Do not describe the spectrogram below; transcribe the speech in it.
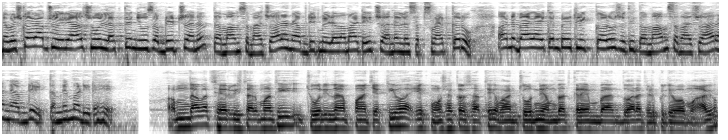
નમસ્કાર, આપ જોઈ રહ્યા છો લખત ન્યૂઝ અપડેટ ચેનલ. તમામ સમાચાર અને અપડેટ મેળવવા માટે ચેનલને સબસ્ક્રાઇબ કરો અને બેલ આઇકન પર ક્લિક કરો, જેથી તમામ સમાચાર અને અપડેટ તમને મળી રહે. અમદાવાદ શહેર વિસ્તારમાંથી ચોરીના પાંચ એક્ટિવા, એક મોટરસાયકલ સાથે વાહન ચોરને અમદાવાદ ક્રાઇમ બ્રાન્ચ દ્વારા ઝડપી લેવામાં આવ્યો.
